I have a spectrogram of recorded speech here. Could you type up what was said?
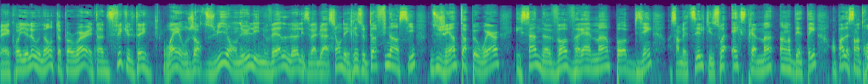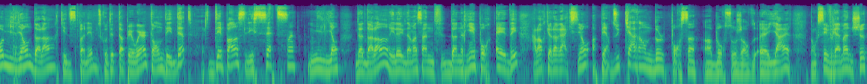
Mais croyez-le ou non, Tupperware est en difficulté. Ouais, aujourd'hui, on a eu les nouvelles, là, les évaluations des résultats financiers du géant Tupperware et ça ne va vraiment pas bien. Semble-t-il qu'il soit extrêmement endetté. On parle de 103 millions de dollars qui est disponible du côté de Tupperware contre des dettes qui dépassent les 700 millions de dollars. Et là, évidemment, ça ne donne rien pour aider alors que leur action a perdu 42 en bourse aujourd'hui, euh, hier. Donc, c'est vraiment une chute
